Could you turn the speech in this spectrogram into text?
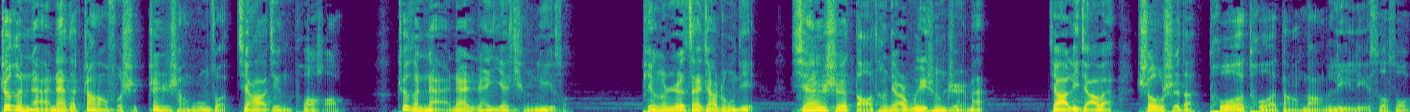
这个奶奶的丈夫是镇上工作，家境颇好。这个奶奶人也挺利索，平日在家种地，闲时倒腾点卫生纸卖，家里家外收拾的妥妥当当、利利索索。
